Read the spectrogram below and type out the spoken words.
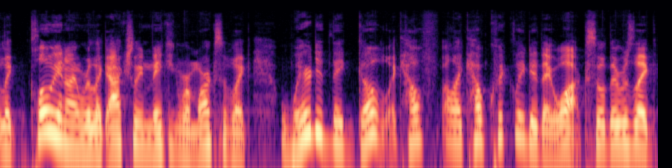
like Chloe and I were like actually making remarks of like, where did they go? Like how like how quickly did they walk? So there was like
